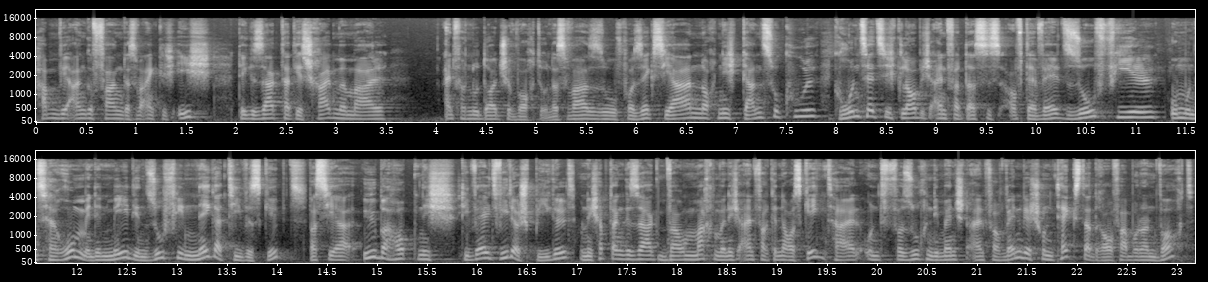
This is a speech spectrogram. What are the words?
haben wir angefangen, das war eigentlich ich, der gesagt hat, jetzt schreiben wir mal einfach nur deutsche Worte. Und das war so vor sechs Jahren noch nicht ganz so cool. Grundsätzlich glaube ich einfach, dass es auf der Welt so viel um uns herum in den Medien so viel Negatives gibt, was ja überhaupt nicht die Welt widerspiegelt. Und ich habe dann gesagt, warum machen wir nicht einfach genau das Gegenteil und versuchen die Menschen einfach, wenn wir schon einen Text da drauf haben oder ein Wort,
